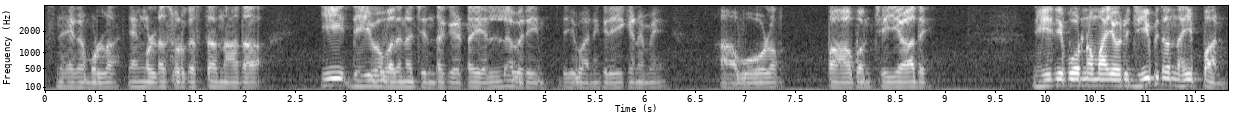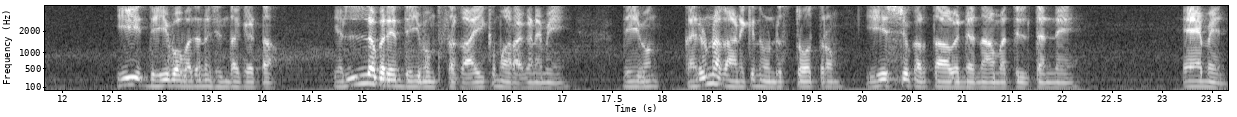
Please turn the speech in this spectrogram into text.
സ്നേഹമുള്ള ഞങ്ങളുടെ സ്വർഗസ്ഥനാഥ ഈ ദൈവവചന ചിന്ത കേട്ട എല്ലാവരെയും ദൈവം അനുഗ്രഹിക്കണമേ. ആവോളം പാപം ചെയ്യാതെ നീതിപൂർണമായ ഒരു ജീവിതം നയിപ്പാൻ ഈ ദൈവവചന ചിന്ത കേട്ട എല്ലാവരെയും ദൈവം സഹായിക്കുമാറാകണമേ. ദൈവം കരുണ കാണിക്കുന്നുണ്ട് സ്തോത്രം. യേശു കർത്താവിന്റെ നാമത്തിൽ തന്നെ. ഏമേൻ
